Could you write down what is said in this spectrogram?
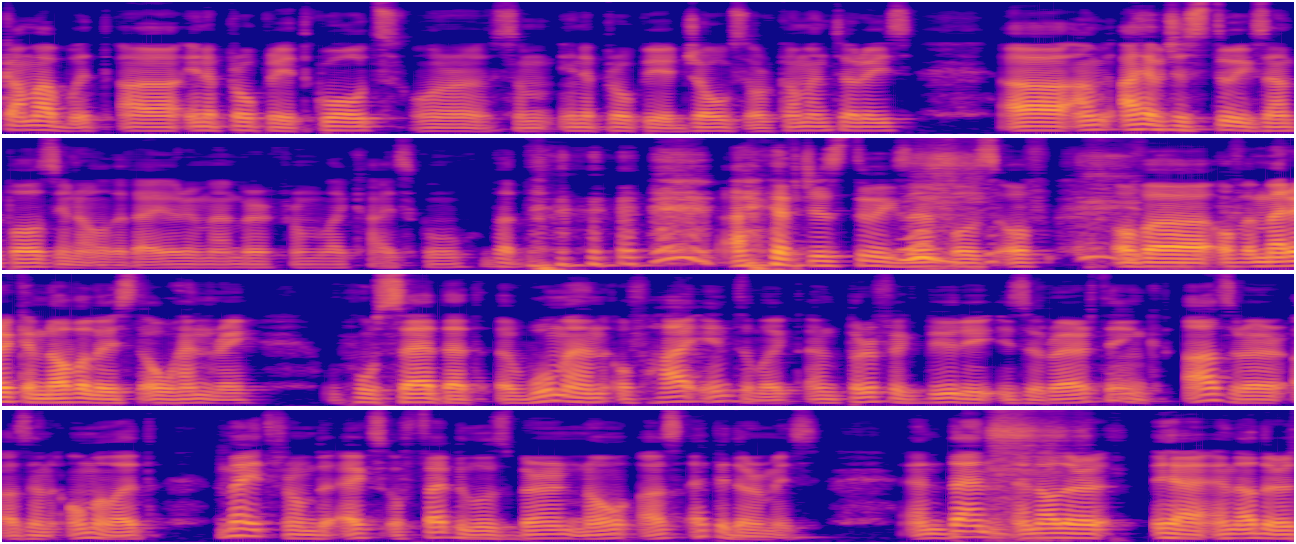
come up with uh, inappropriate quotes or some inappropriate jokes or commentaries. Uh, I have just two examples, you know, that I remember from like high school. But I have just two examples of of uh, of American novelist O. Henry, who said that a woman of high intellect and perfect beauty is a rare thing, as rare as an omelette made from the eggs of fabulous burn known as epidermis. And then another, yeah, another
